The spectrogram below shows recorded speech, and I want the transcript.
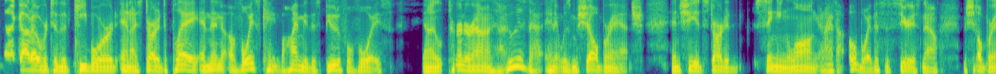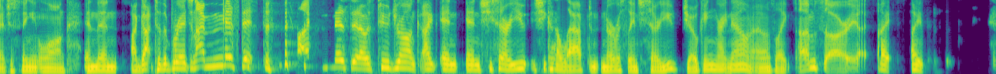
And I got over to the keyboard and I started to play, and then a voice came behind me, this beautiful voice. And I turned around and I thought, who is that? And it was Michelle Branch. And she had started singing along. And I thought, oh boy, this is serious now. Michelle Branch is singing along. And then I got to the bridge and I missed it. I missed it. I was too drunk. I and and she said, Are you she kind of laughed nervously and she said, Are you joking right now? And I was like, I'm sorry. I I, I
